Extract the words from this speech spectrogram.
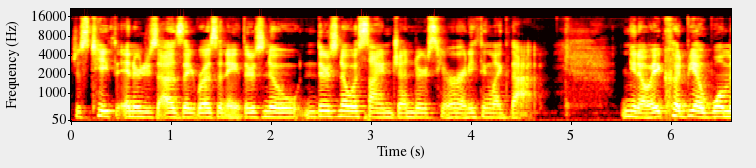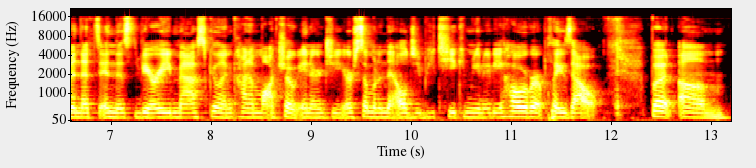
just take the energies as they resonate. There's no there's no assigned genders here or anything like that you know it could be a woman that's in this very masculine kind of macho energy or someone in the lgbt community however it plays out but um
